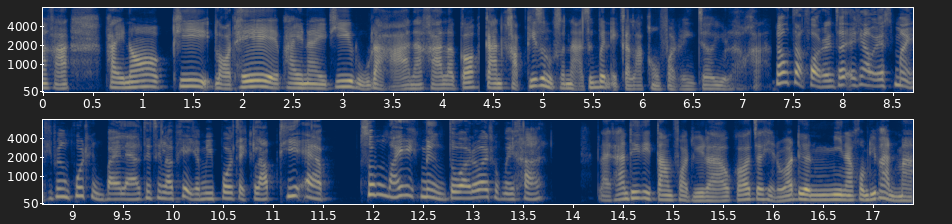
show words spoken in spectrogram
นะคะ ภายนอกที่หล่อเท่ภายในที่หรูหรานะคะ แล้วก็การขับที่สนุกสนานซึ่งเป็นเอกลักษณ์ของ Ford Ranger อยู่แล้วค่ะ นอกจาก Ford Ranger XLS ใหม่ที่เพิ่งพูดถึงไปแล้ว จริงๆแล้วพี่เอกยังมีโปรเจกต์ลับที่แอบซุ่มไว้อีกหนึ่งตัวด้วยถูกไหมคะ หลายท่านที่ติดตาม Ford อยู่แล้ว ก็จะเห็นว่าเดือนมีนาคมที่ผ่านมา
